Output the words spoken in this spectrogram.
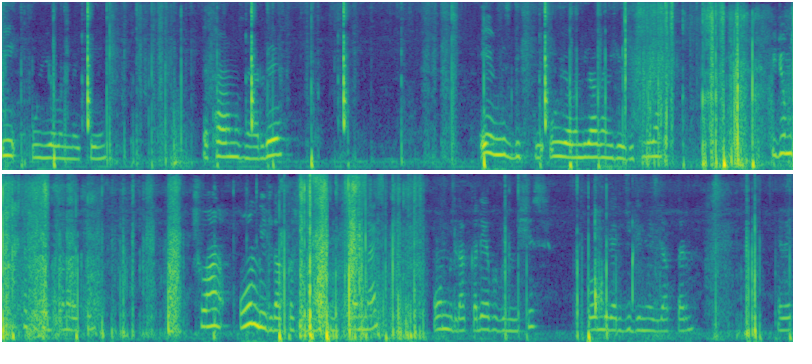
Bir uyuyalım bekleyin. Yatağımız nerede? Evimiz bitti. Uyuyalım. Birazdan videoyu bitireceğim. Videomuz kaç dakika bana bakın. Şu an 11 dakika sürmüş mükemmel. 11 dakikada yapabilmişiz. Bombiler gidin evlatlarım. Evet.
